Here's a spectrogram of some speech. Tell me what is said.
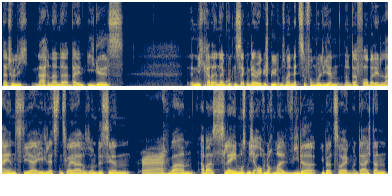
natürlich nacheinander bei den Eagles nicht gerade in einer guten Secondary gespielt, um es mal nett zu formulieren. Und davor bei den Lions, die ja eh die letzten zwei Jahre so ein bisschen äh, war. Aber Slay muss mich auch nochmal wieder überzeugen. Und da ich dann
